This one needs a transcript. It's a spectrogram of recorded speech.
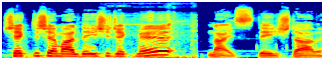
Şekli şemal değişecek mi? Nice. Değişti abi.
